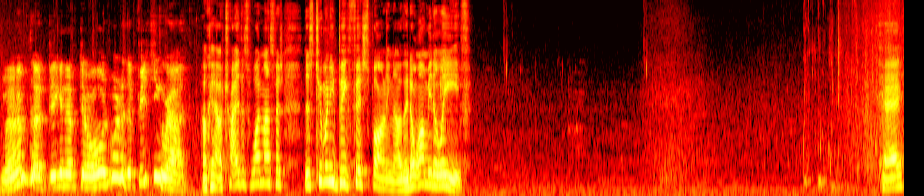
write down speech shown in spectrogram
Mom's not big enough to hold one of the fishing rods. Okay, I'll try this one last fish. There's too many big fish spawning now. They don't want me to leave. Okay,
